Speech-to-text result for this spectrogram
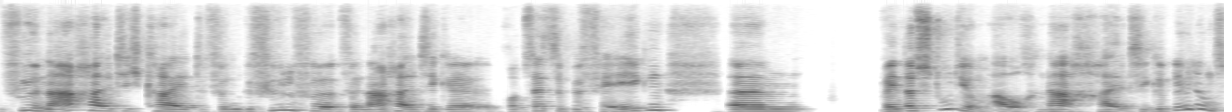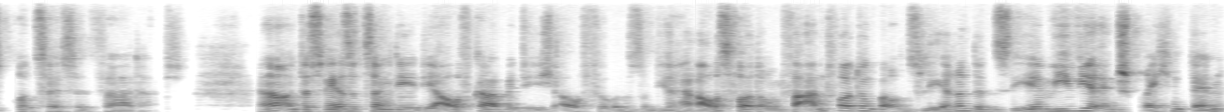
für Nachhaltigkeit, für ein Gefühl für, für nachhaltige Prozesse befähigen, ähm, wenn das Studium auch nachhaltige Bildungsprozesse fördert. Ja, und das wäre sozusagen die, die Aufgabe, die ich auch für uns und die Herausforderung, Verantwortung bei uns Lehrenden sehe, wie wir entsprechend denn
